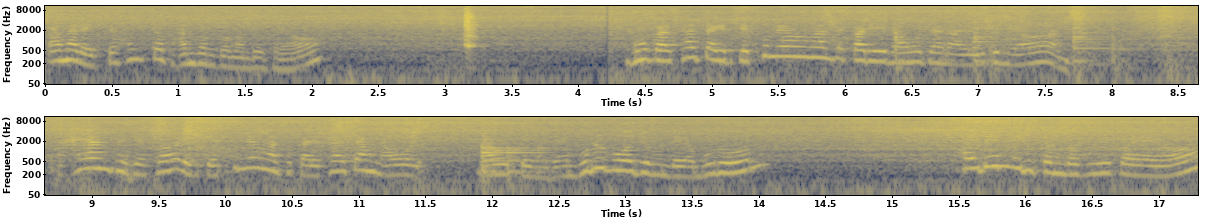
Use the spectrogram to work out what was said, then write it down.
까나리 액자 한컵반 정도만 넣으세요. 무가 살짝 이렇게 투명한 색깔이 나오잖아요. 익으면 하얀색에서 이렇게 투명한 색깔이 살짝 나올, 나올 때인데 물을 부어주면 돼요. 물은 800ml 정도 부을 거예요.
